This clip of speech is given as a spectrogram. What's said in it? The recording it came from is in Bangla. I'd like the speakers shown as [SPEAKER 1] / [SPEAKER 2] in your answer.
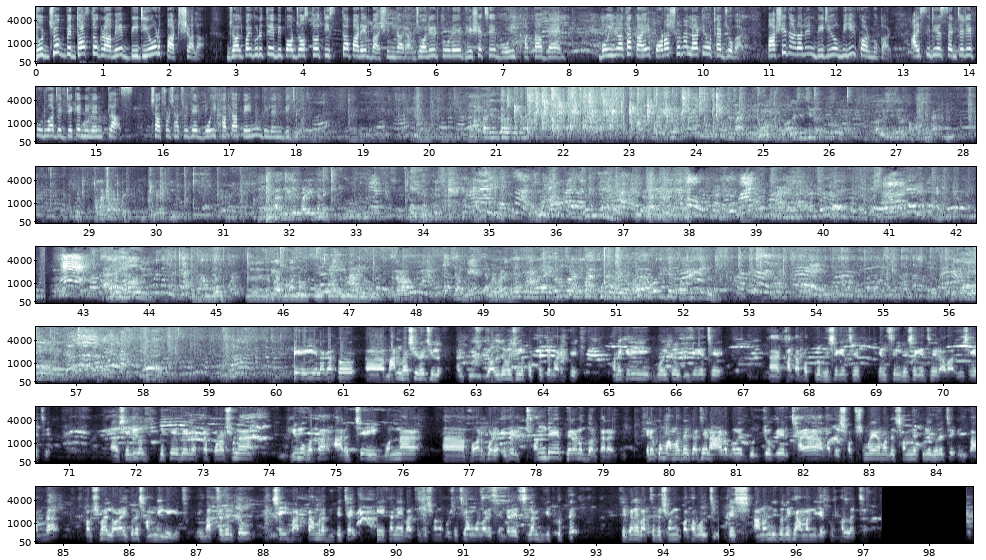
[SPEAKER 1] দুর্যোগ বিধ্বস্ত গ্রামে বিডিওর পাঠশালা। জলপাইগুড়িতে বিপর্যস্ত তিস্তা পাড়ের বাসিন্দারা। জলের তোড়ে ভেসেছে বই খাতা, ব্যাগ। বই না থাকায় পড়াশোনা লাটে ওঠার জোগাড়। পাশে দাঁড়ালেন বিডিও মিহির কর্মকার। আইসিডিএস সেন্টারে পড়ুয়াদের ডেকে নিলেন ক্লাস। ছাত্রছাত্রীদের বই খাতা, পেন দিলেন বিডিও।
[SPEAKER 2] জল এসেছিল? জল এসেছিল? তখন নিজের বাড়ি এখানে? নাও। নিয়ে এবার বাড়ি এই এলাকা তো বানভাসী হয়েছিল। আর কি, জল জমেছিল প্রত্যেকটা বাড়িতে। অনেকেরই বই টই ভিজে গেছে খাতাপত্র ভেসে গেছে, পেন্সিল ভেসে গেছে, রাবার ভেসে গেছে। সেগুলো দেখে এদের একটা পড়াশোনা বিমুখতা, আর হচ্ছে এই বন্যা হওয়ার পরে এদের ছন্দে ফেরানোর দরকার আর কি। এরকম আমাদের কাছে নানা রকমের দুর্যোগের ছায়া আমাদের সবসময় আমাদের সামনে তুলে ধরেছে, কিন্তু আমরা সবসময় লড়াই করে সামনে এগিয়ে গেছি। এই বাচ্চাদেরকেও সেই বার্তা আমরা দিতে চাই। আমি এখানে বাচ্চাদের সঙ্গে বসেছি অঙ্গনওয়াড়ি সেন্টারে এসেছিলাম ভিজিট করতে। সেখানে বাচ্চাদের সঙ্গে কথা বলছি। বেশ আনন্দিত দেখে আমার নিজের খুব ভালো লাগছে।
